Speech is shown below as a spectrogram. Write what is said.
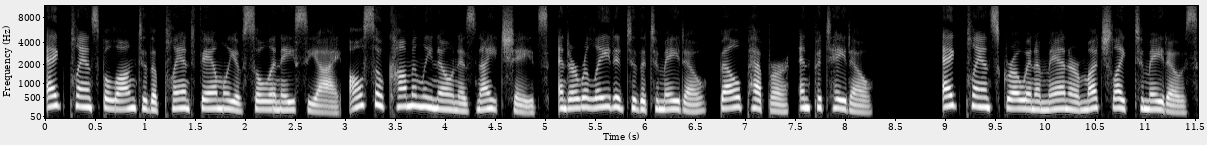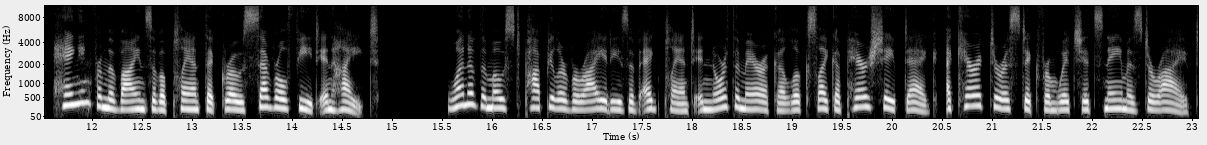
Eggplants belong to the plant family of Solanaceae, also commonly known as nightshades, and are related to the tomato, bell pepper, and potato. Eggplants grow in a manner much like tomatoes, hanging from the vines of a plant that grows several feet in height. One of the most popular varieties of eggplant in North America looks like a pear-shaped egg, a characteristic from which its name is derived.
